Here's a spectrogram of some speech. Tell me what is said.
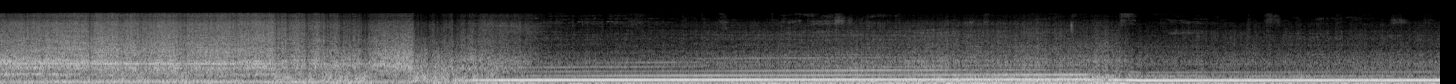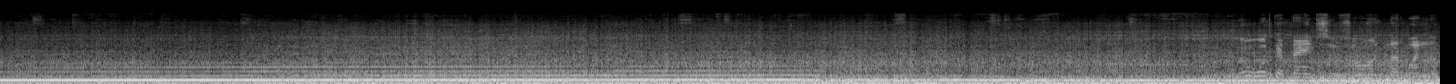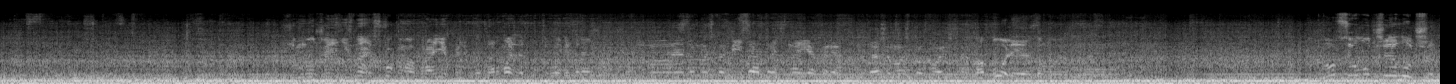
Ну вот, катаемся, все вроде нормально. В общем, мы уже не знаю, сколько мы проехали, нормально по километражу. Ну, я думаю, что 50 точно ехали, даже может побольше. Поболее, я думаю. Ну, все лучше и лучше.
